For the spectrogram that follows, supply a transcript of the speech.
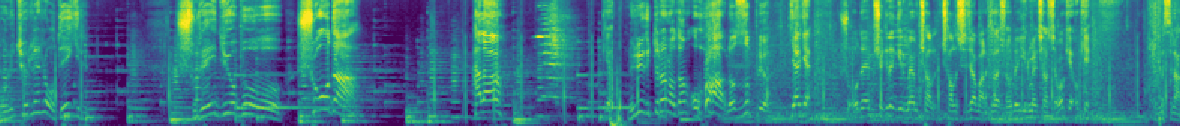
Monitörlerle odaya girin. Şuraya diyor bu. Şu oda. Hello. Gel. Nereye gitti lan adam? Oha nasıl zıplıyor. Gel gel. Şu odaya bir şekilde girmem çal- çalışacağım arkadaşlar. Oraya girmeye çalışacağım. Okey okey. Mesela.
